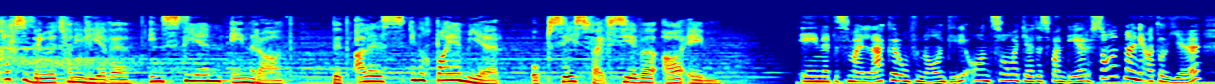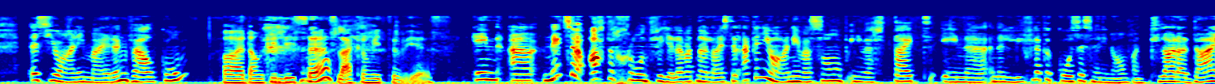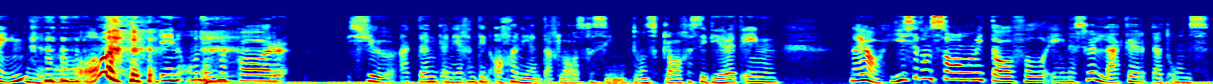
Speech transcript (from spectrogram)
daaglikse brood van die lewe en steun en raad. Dit alles en nog baie meer op 657 AM. En dit is my lekker om vanaand hierdie aand saam met jou te spandeer. Saam met my in die ateljee is Johanni Meyering. Welkom. Baie dankie Lise, is lekker om hier te wees. En uh net so agtergrond vir julle wat nou luister. Ek en Johanni was saam op universiteit en uh in 'n lieflike kursus met die naam van Clara Dane. Ja. en ons het mekaar sjoe, ek dink in 1998 laas gesien toe ons klaar gestudeer het en nou ja, hier sit ons saam om die tafel en is so lekker dat ons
